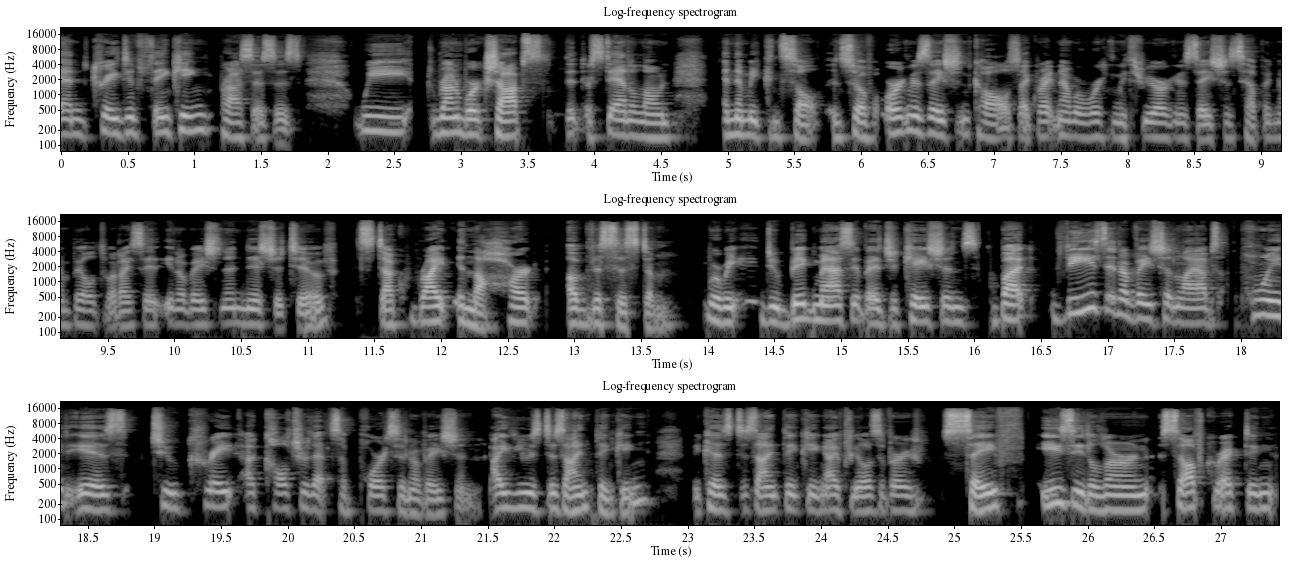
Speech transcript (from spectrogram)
and creative thinking processes. We run workshops that are standalone and then we consult. And so if organization calls, like right now we're working with three organizations helping them build what I said innovation initiative, stuck right in the heart of the system where we do big massive educations but these innovation labs point is to create a culture that supports innovation. I use design thinking because design thinking I feel is a very safe, easy to learn, self correcting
